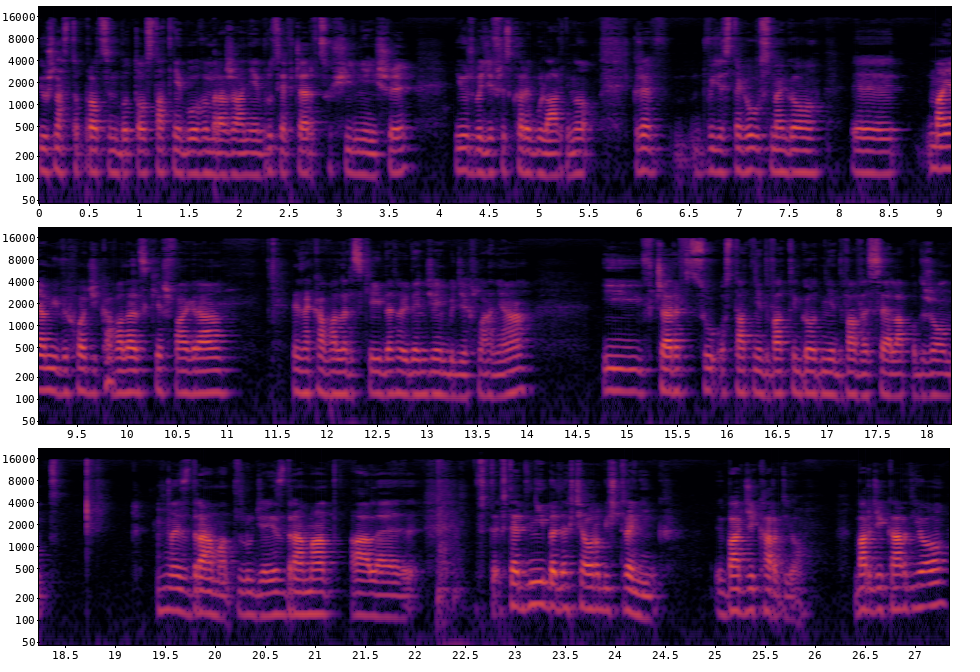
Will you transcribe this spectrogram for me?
już na 100%, bo to ostatnie było wymrażanie, wrócę w czerwcu silniejszy i już będzie wszystko regularnie. No, grę w- 28 y, maja mi wychodzi kawalerskie szwagra, więc na kawalerskie idę, to jeden dzień będzie chlania. I w czerwcu ostatnie dwa tygodnie, dwa wesela pod rząd. No jest dramat, ludzie, jest dramat, ale w te, w te dni będę chciał robić trening. Bardziej cardio. Bardziej cardio,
